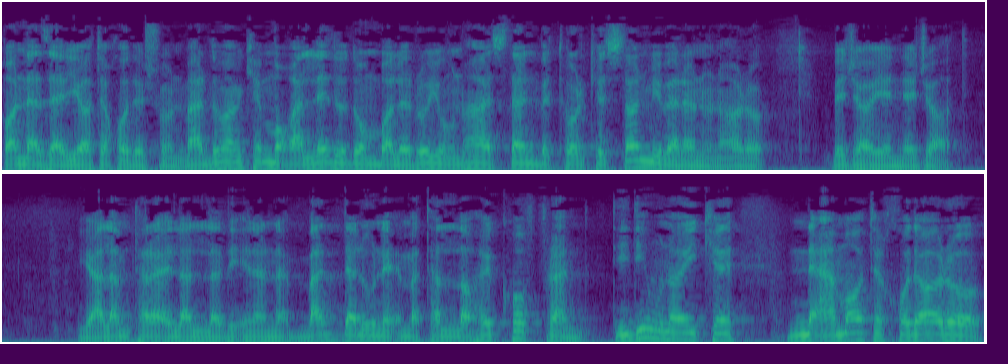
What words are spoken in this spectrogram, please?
با نظریات خودشون. مردم هم که مقلد و دنبال روی اونها هستن به ترکستان می‌برن اونها رو. به جای نجات. میگه علم تر الذین بدلوا نعمت الله کفرند دیدی اونایی که نعمات خدا رو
